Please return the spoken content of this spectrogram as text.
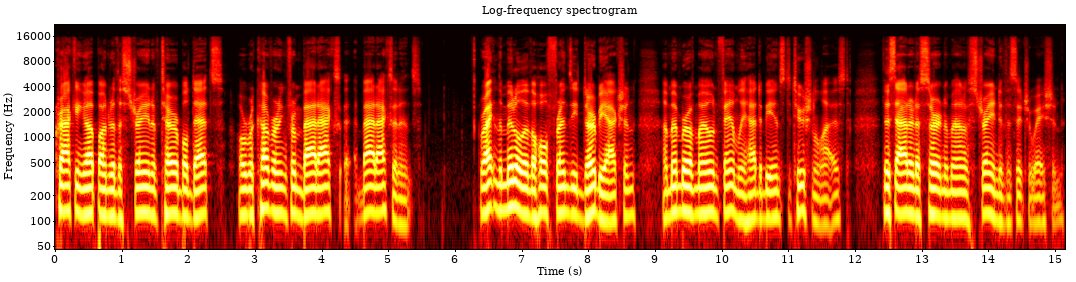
cracking up under the strain of terrible debts, or recovering from bad, ac- bad accidents. Right in the middle of the whole frenzied derby action, a member of my own family had to be institutionalized. This added a certain amount of strain to the situation,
